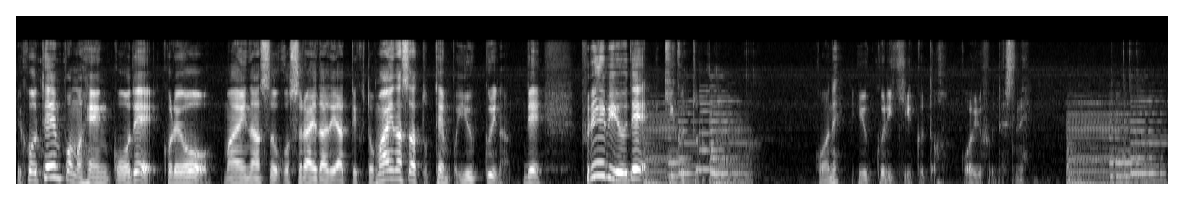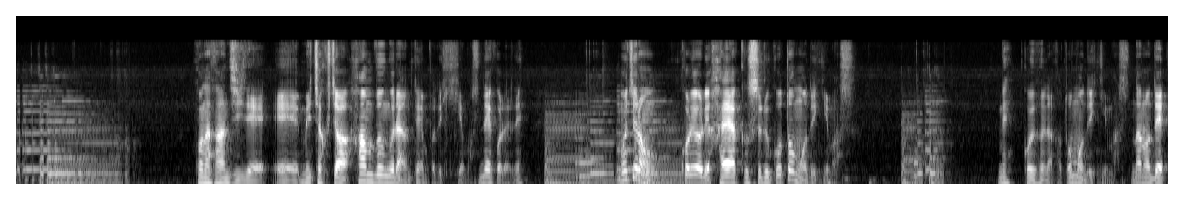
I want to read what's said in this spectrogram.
でこのテンポの変更で、これをマイナスをこうスライダーでやっていくと、マイナスだとテンポゆっくりなので、プレビューで聞くと、こうね、ゆっくり聞くと、こういう風ですね。こんな感じで、えー、めちゃくちゃ半分ぐらいのテンポで聴けますねこれねもちろんこれより速くすることもできますね、こういう風なこともできます。なので、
